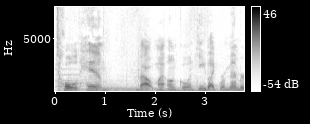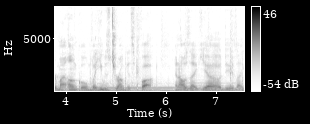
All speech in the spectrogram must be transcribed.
told him about my uncle and he like remembered my uncle, but he was drunk as fuck. And I was like, yo, dude, like,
